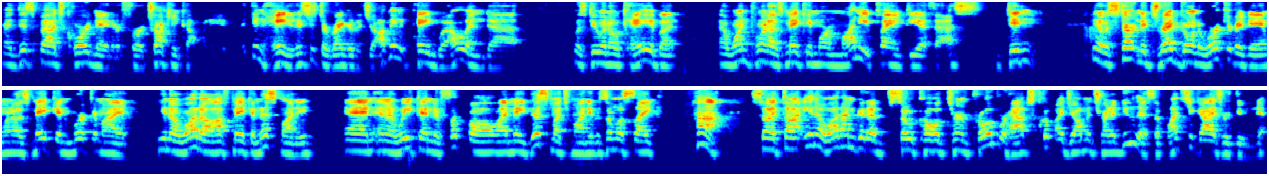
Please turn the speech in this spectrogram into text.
my dispatch coordinator for a trucking company. I didn't hate it. It's just a regular job. I mean, it paid well and uh, was doing okay. But at one point, I was making more money playing DFS. Didn't you know? Was starting to dread going to work every day. And when I was making working my you know what off making this money. And in a weekend of football, I made this much money. It was almost like, huh. So I thought, you know what, I'm to so-called turn pro, perhaps quit my job and try to do this. A bunch of guys were doing it.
